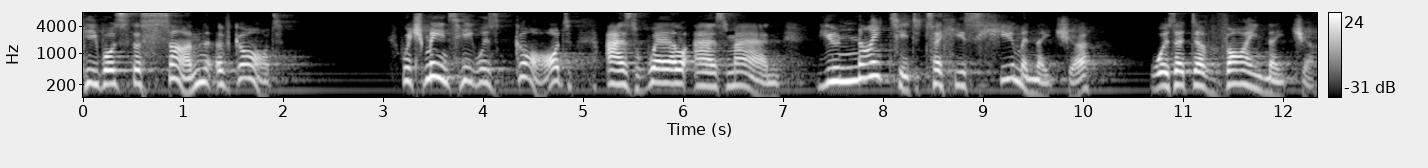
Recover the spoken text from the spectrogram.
he was the Son of God, which means he was God as well as man. United to his human nature was a divine nature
